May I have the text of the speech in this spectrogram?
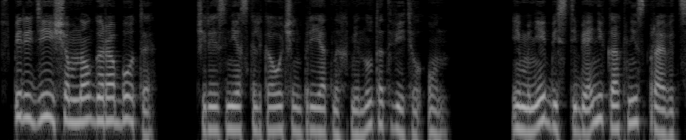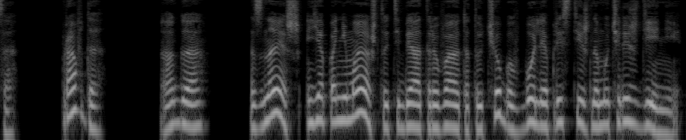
«Впереди еще много работы», — через несколько очень приятных минут ответил он. «И мне без тебя никак не справиться. Правда?» «Ага. Знаешь, я понимаю, что тебя отрывают от учебы в более престижном учреждении,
